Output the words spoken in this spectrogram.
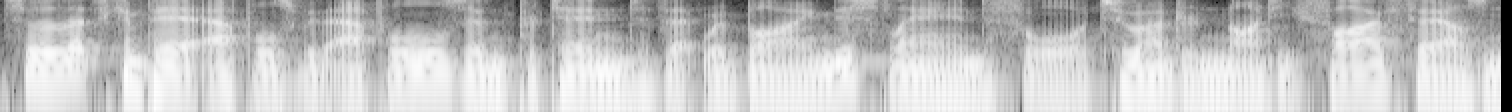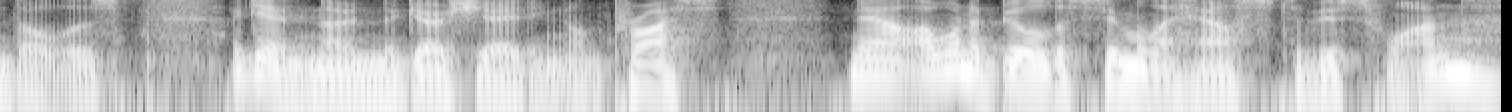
So let's compare apples with apples and pretend that we're buying this land for $295,000. Again, no negotiating on price. Now I want to build a similar house to this one.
